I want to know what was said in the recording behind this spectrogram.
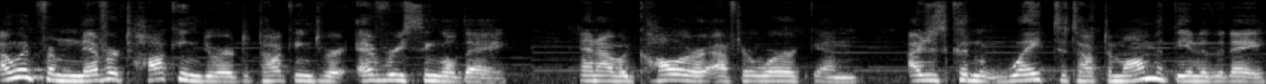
I went from never talking to her to talking to her every single day. And I would call her after work and I just couldn't wait to talk to mom at the end of the day.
